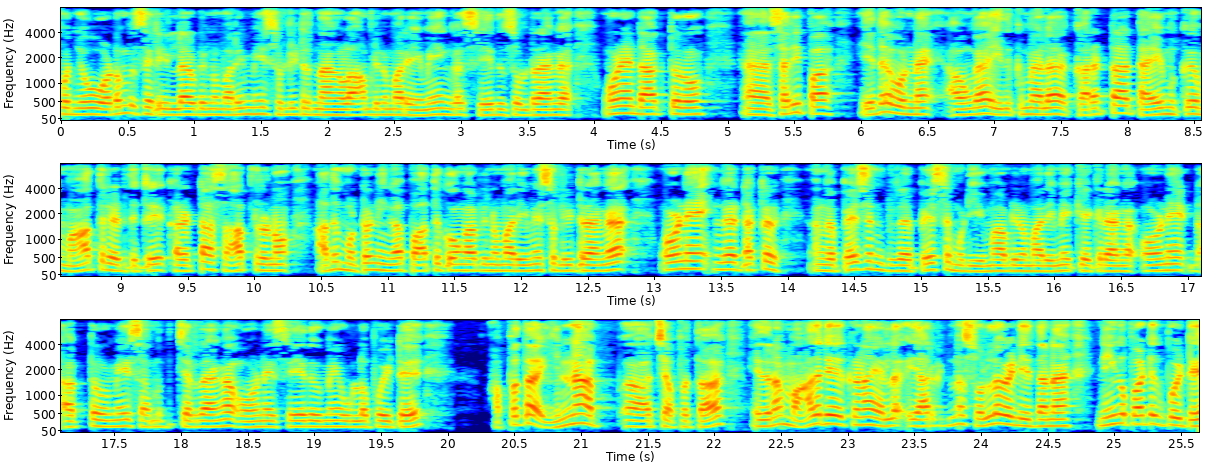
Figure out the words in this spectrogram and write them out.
கொஞ்சம் உடம்பு சரியில்லை அப்படின்ற மாதிரியுமே சொல்லிட்டு இருந்தாங்களாம். அப்படின்ற மாதிரியுமே இங்கே சேது சொல்கிறாங்க உடனே டாக்டரும் சரிப்பா எதை ஒன்று அவங்க இதுக்கு மேலே கரெக்டாக டைமுக்கு மாத்திரை எடுத்துகிட்டு கரெக்டாக சாப்பிட்றணும் அது மட்டும் நீங்கள் பார்த்துக்கோங்க அப்படின்ற மாதிரியுமே சொல்லிடுறாங்க உடனே இங்கே டாக்டர் அங்கே பேஷண்ட் பேச முடியுமா அப்படின்ற மாதிரியுமே கேட்குறாங்க உடனே டாக்டருமே சம்மதிச்சிடுறாங்க. உடனே சேதுவுமே உள்ளே போயிட்டு அப்பத்தா என்ன ஆச்சு அப்பத்தா? இதெல்லாம் மாதிரி இருக்குன்னா எல்லாம் யார்கிட்டனா சொல்ல வேண்டியது தானே நீங்கள் பாட்டுக்கு போயிட்டு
